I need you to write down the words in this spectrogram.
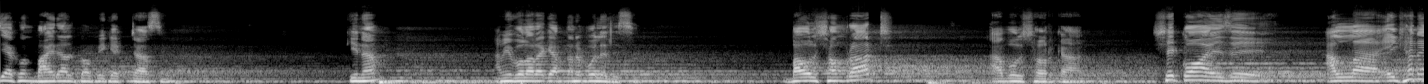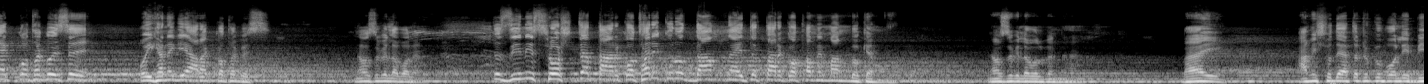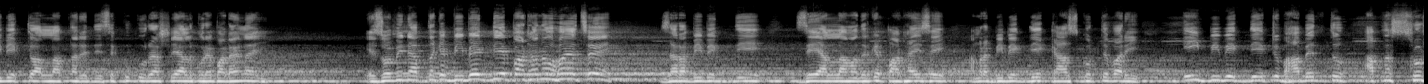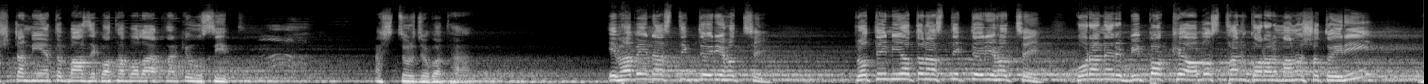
যে এখন viral topic একটা আছে। কি নাম? আমি বলার আগে আপনারা বলে দিচ্ছি বাউল সম্রাট, আবুল সরকার। সে কয় যে, আল্লাহ এইখানে এক কথা কইছে, ওইখানে গিয়ে আর এক কথা কইছে। নজবিল্লা বলেন। তো যিনি স্রষ্টা, তার কথারই কোনো দাম নাই, তো তার কথা আমি মানবো কেমন? নজবিল্লা বলবেন না। ভাই আমি শুধু এতটুকু বলি, বিবেক তো আল্লাহ আপনারে দিয়েছে কুকুরা শেয়াল করে পাঠায় নাই। এ জমিনে আপনাকে বিবেক দিয়ে পাঠানো হয়েছে। যারা বিবেক দিয়ে যে আল্লাহ আমাদেরকে পাঠাইছে, আমরা বিবেক দিয়ে কাজ করতে পারি। এই বিবেক দিয়ে একটু ভাবেন তো, আপনার স্রষ্টা নিয়ে এত বাজে কথা বলা আপনার কি উচিত? আশ্চর্য কথা। এভাবেই নাস্তিক তৈরি হচ্ছে। প্রতিনিয়ত নাস্তিক তৈরি হচ্ছে। কোরআনের বিপক্ষে অবস্থান করার মানুষও তৈরি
